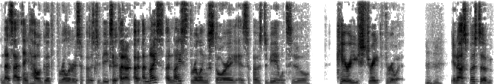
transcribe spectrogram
And that's, I think, how a good thriller is supposed to be. a- Exactly. a, a nice, a nice thrilling story is supposed to be able to carry you straight through it. You're not supposed to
